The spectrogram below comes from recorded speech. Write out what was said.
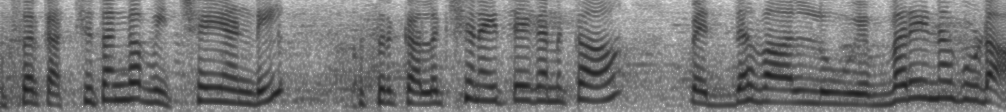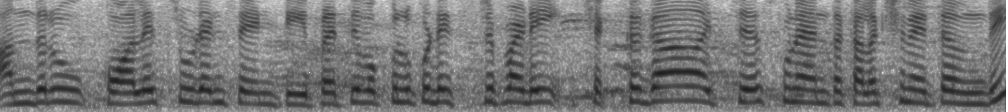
ఒకసారి ఖచ్చితంగా విచ్చేయండి. ఒకసారి కలెక్షన్ అయితే కనుక పెద్దవాళ్ళు ఎవరైనా కూడా అందరూ కాలేజ్ స్టూడెంట్స్ ఏంటి? ప్రతి ఒక్కరు కూడా ఇష్టపడి చక్కగా ఇచ్చేసుకునేంత కలెక్షన్ అయితే ఉంది.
